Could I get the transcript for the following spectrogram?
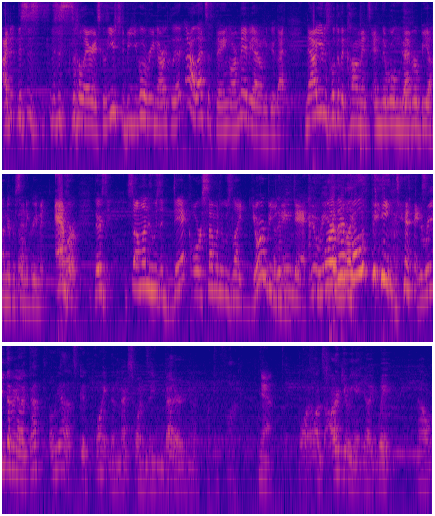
I, I- this is this is hilarious because it used to be you go read an article you're like, oh, that's a thing, or maybe I don't agree with that. Now you just look at the comments and there will never be hundred percent No. agreement ever. There's someone who's a dick or someone who's like you're being And a then dick, or they're like- both being dicks. You read them and you're like, that. Oh yeah, that's a good point. And the next one's even better. You're like, what the fuck? Yeah. One- One's arguing it. You're like, wait, now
